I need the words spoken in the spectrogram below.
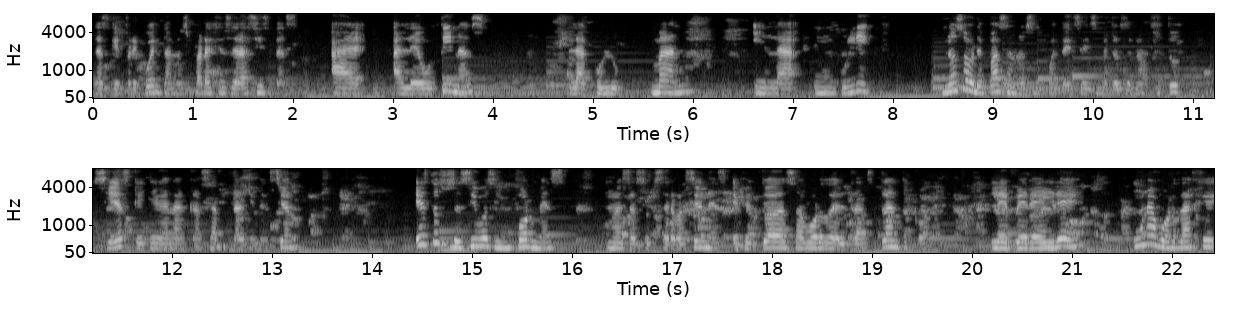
las que frecuentan los parajes de las islas aleutinas, la Culupman y la Ungulik, no sobrepasan los 56 metros de longitud, si es que llegan a alcanzar tal dimensión. Estos sucesivos informes, nuestras observaciones efectuadas a bordo del transatlántico, le pereiré un abordaje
